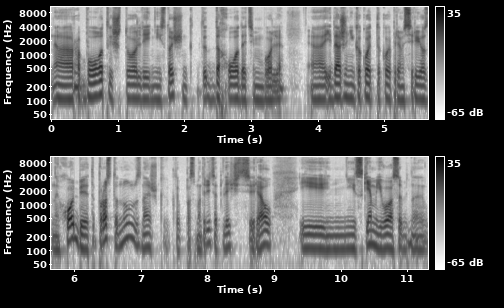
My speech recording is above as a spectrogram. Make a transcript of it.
работы, что ли, не источник дохода, тем более, э, и даже не какое-то такое прям серьезное хобби, это просто, ну, знаешь, как-то посмотреть, отвлечься сериал, и ни с кем его особенно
